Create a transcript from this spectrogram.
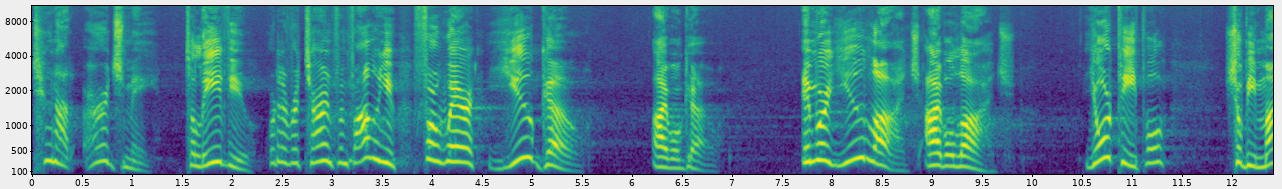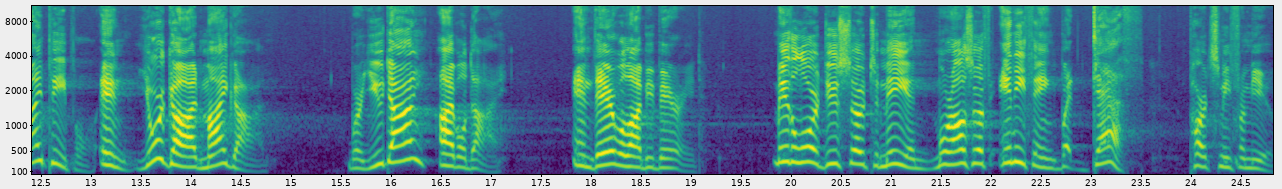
Do not urge me to leave you or to return from following you. For where you go, I will go. And where you lodge, I will lodge. Your people shall be my people, and your God, my God. Where you die, I will die, and there will I be buried. May the Lord do so to me, and more also, if anything but death parts me from you.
